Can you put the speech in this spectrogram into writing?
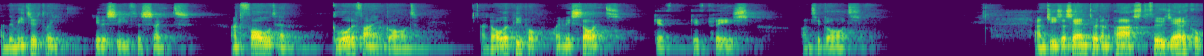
And immediately he received his sight, and followed him, glorifying God. And all the people, when they saw it, gave, gave praise unto God. And Jesus entered and passed through Jericho.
